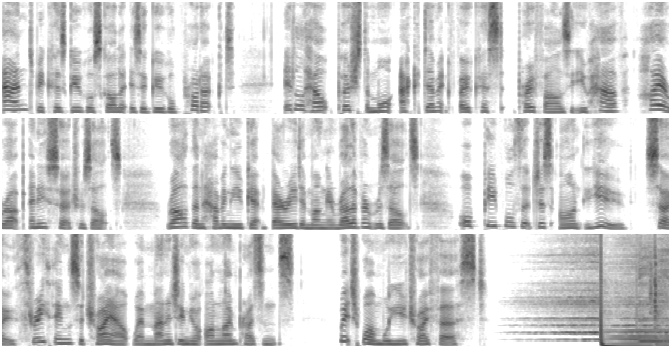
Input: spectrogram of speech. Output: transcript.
And because Google Scholar is a Google product, it'll help push the more academic focused profiles that you have higher up any search results, rather than having you get buried among irrelevant results or people that just aren't you. So, three things to try out when managing your online presence. Which one will you try first? Bye.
